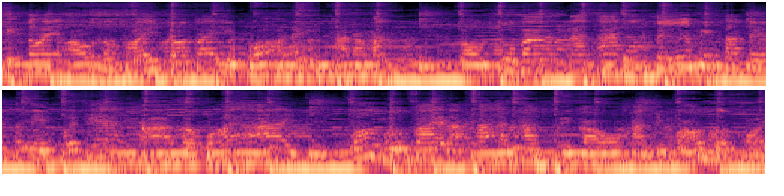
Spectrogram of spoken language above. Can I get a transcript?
นิดหน่อยเอารถถอยจอดไว้พราะในทานามันเอาสู่บ้า สือพิมตาเตือนติเปิดแท่ขาต่อคอยอายมองดูไปราคาทักสิเก่าคันที่เมาต้นคอย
